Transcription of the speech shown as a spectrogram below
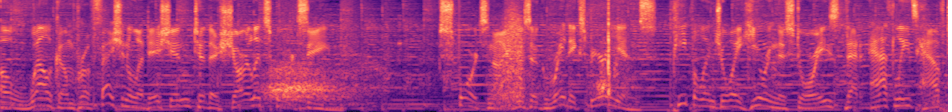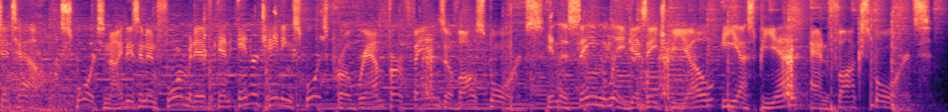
A welcome professional addition to the Charlotte sports scene. Sports Night was a great experience. People enjoy hearing the stories that athletes have to tell. Sports Night is an informative and entertaining sports program for fans of all sports in the same league as HBO, ESPN, and Fox Sports.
